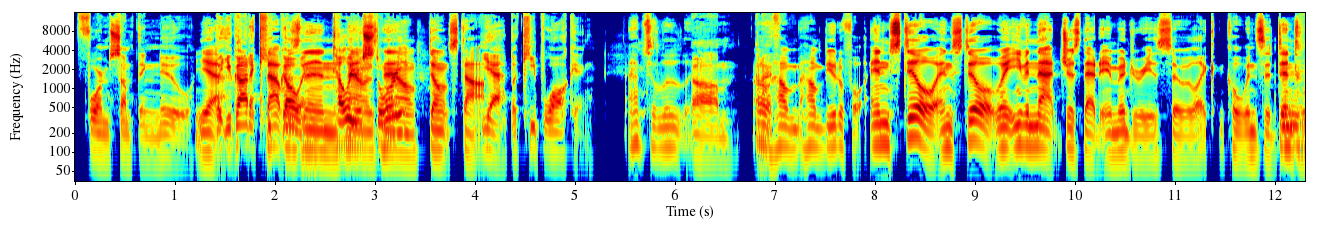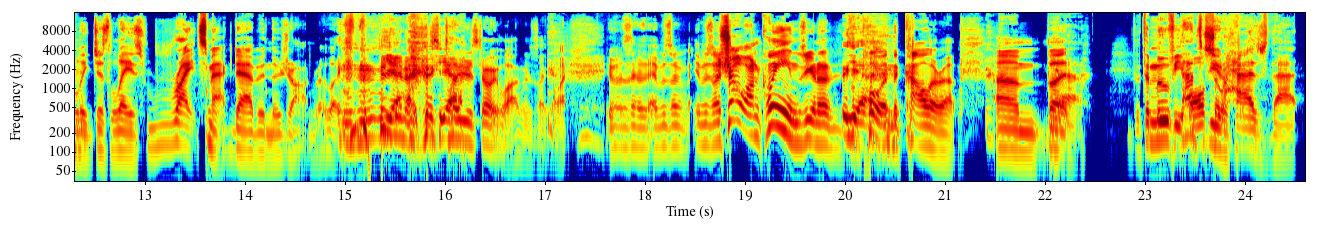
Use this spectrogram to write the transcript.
form something new. Yeah. but you got to keep going. then, Tell your story. now. Don't stop. Yeah, but keep walking. Absolutely. Um, Oh, how how beautiful! And still, and still, even that, just that imagery is so like coincidentally just lays right smack dab in the genre. Like, you Mm-hmm. Yeah, know, just yeah. tell your story. Walk. It was like, it was a, it was a, it was a show on Queens. You know, Yeah. pulling the collar up. Um, but yeah, the movie also beautiful. has that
